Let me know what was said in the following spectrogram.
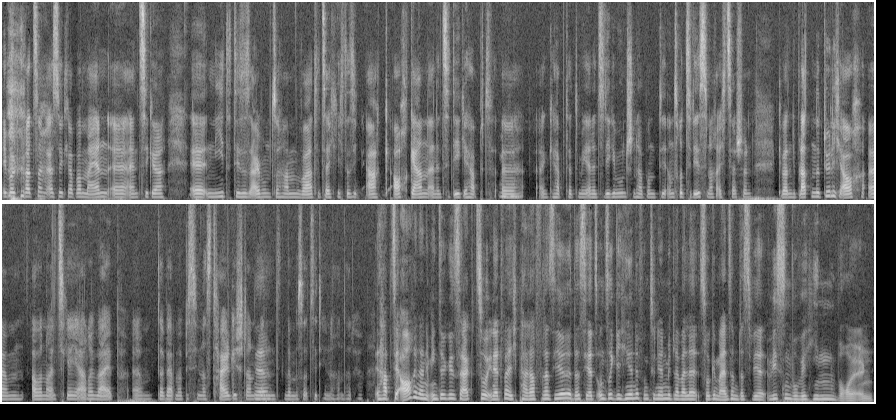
Ich wollte gerade sagen, also ich glaube, mein äh, einziger äh, Need, dieses Album zu haben, war tatsächlich, dass ich auch, auch gern eine CD gehabt äh, mhm. äh, gehabt hätte, mir eine CD gewünscht habe und die, unsere CDs sind auch echt sehr schön geworden. Die Platten natürlich auch, ähm, aber 90er Jahre Vibe, ähm, da wird man ein bisschen nostalgisch dann, ja. wenn, wenn, man so eine CD in der Hand hat. Ja. Habt ihr auch in einem Interview gesagt, so in etwa, ich paraphrasiere, dass jetzt unsere Gehirne funktionieren mittlerweile so gemeinsam, dass wir wissen, wo wir hinwollen.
